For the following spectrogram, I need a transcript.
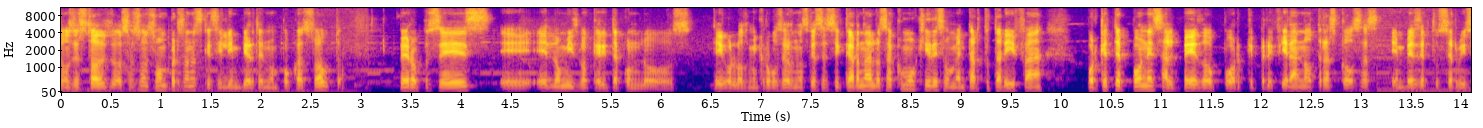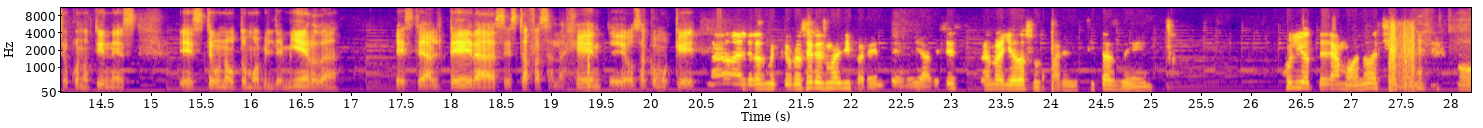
Entonces, todos, o sea, son, son personas que sí le invierten un poco a su auto. Pero pues es, eh, es lo mismo que ahorita con los, digo, los microbuseros, no es que es carnal. O sea, ¿cómo quieres aumentar tu tarifa? ¿Por qué te pones al pedo? Porque prefieran otras cosas en vez de tu servicio cuando tienes este, un automóvil de mierda. Este, alteras, estafas a la gente. O sea, como que No, el de los microbuseros es más diferente, güey. A veces han rayado sus paredcitas de Julio te amo, ¿no? Así, o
